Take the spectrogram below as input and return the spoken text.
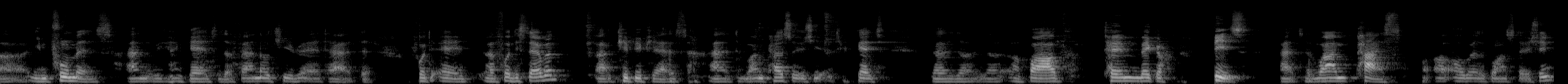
uh, improvements. And we can get the final key rate at 48, uh, 47 uh, kbps at one passage to get the, above 10 megabits at one pass over the ground station.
